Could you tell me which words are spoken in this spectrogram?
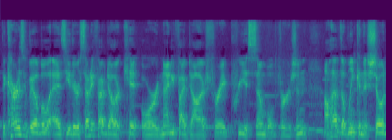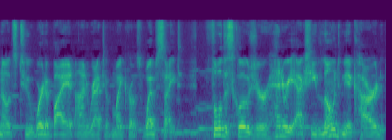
The card is available as either a $75 kit or $95 for a pre-assembled version. I'll have the link in the show notes to where to buy it on Reactive Micro's website. Full disclosure, Henry actually loaned me a card,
